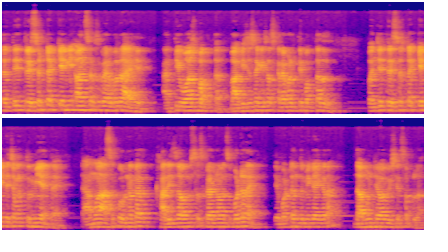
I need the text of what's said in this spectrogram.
तर ते त्रेसष्ट टक्क्यांनी अनसबस्क्रायबर आहेत. आणि ती वॉच बघतात. बाकीचे सगळे सबस्क्रायबर ते बघतातच. पण जे त्रेसष्ट टक्के त्याच्यामध्ये तुम्ही येत आहे. त्यामुळे असं करू नका. खाली जाऊन सबस्क्राईब नावाचं बटन आहे. ते बटन तुम्ही काय करा. दाबून ठेवा विषय संपला.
